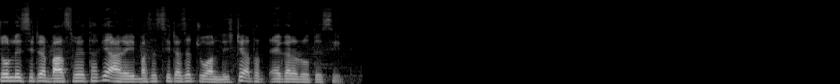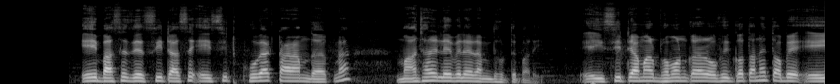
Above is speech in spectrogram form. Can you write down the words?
চল্লিশ সিটের বাস হয়ে থাকে আর এই বাসের সিট আছে চুয়াল্লিশটি, অর্থাৎ এগারো রোতে সিট। এই বাসে যে সিট আছে, এই সিট খুব একটা আরামদায়ক না মাঝারি লেভেলের আমি ধরতে পারি। এই সিটে আমার ভ্রমণ করার অভিজ্ঞতা নেই, তবে এই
